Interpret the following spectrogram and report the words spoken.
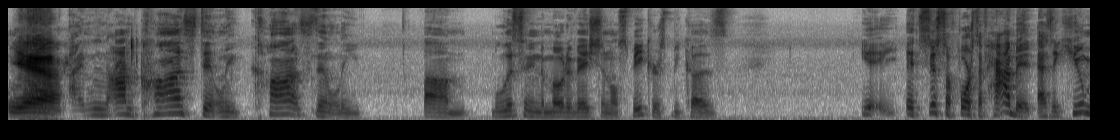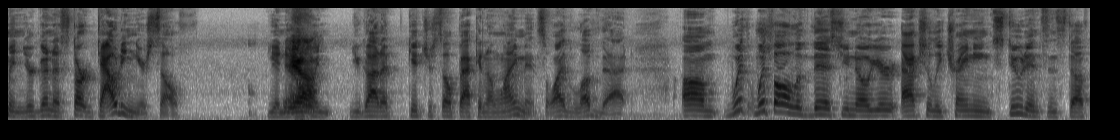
Yeah. I mean, I'm constantly, constantly um, listening to motivational speakers because it's just a force of habit. As a human, you're gonna start doubting yourself. You know, yeah. and you got to get yourself back in alignment. So I love that. Um, with with all of this, you know, you're actually training students and stuff.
